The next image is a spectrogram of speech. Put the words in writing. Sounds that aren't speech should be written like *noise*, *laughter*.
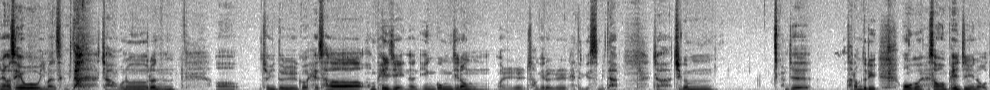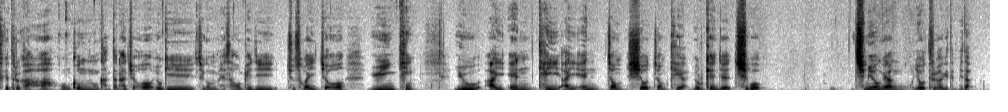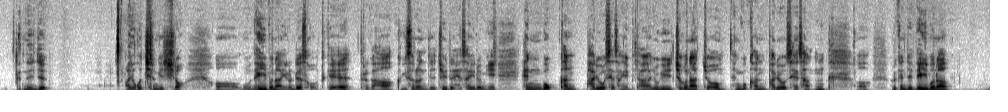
안녕하세요 이만석입니다. 자 오늘은 어, 저희들 그 회사 홈페이지에 있는 인공지능을 소개를 해드리겠습니다. 자 지금 이제 사람들이 어, 그 회사 홈페이지는 어떻게 들어가? 어, 그건 뭐 간단하죠. 여기 지금 회사 홈페이지 주소가 있죠. 유인킹 uinkin.co.kr 이렇게 이제 치고 치명 그냥 요 들어가게 됩니다. 근데 이제 아 요거 치는 게 싫어. 어, 뭐 네이버나 이런 데서 어떻게 들어가? 거기서는 이제 저희들 회사 이름이 행복한 발효 세상입니다. 여기 적어놨죠. 행복한 발효 세상. 어, 그렇게 이제 네이버나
